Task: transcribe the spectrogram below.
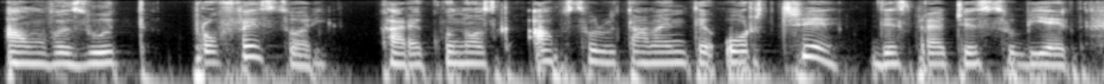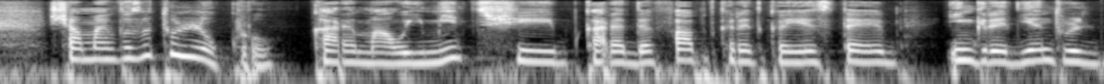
Am văzut profesori care cunosc absolutamente orice despre acest subiect. Și am mai văzut un lucru care m-a uimit și care, de fapt, cred că este ingredientul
